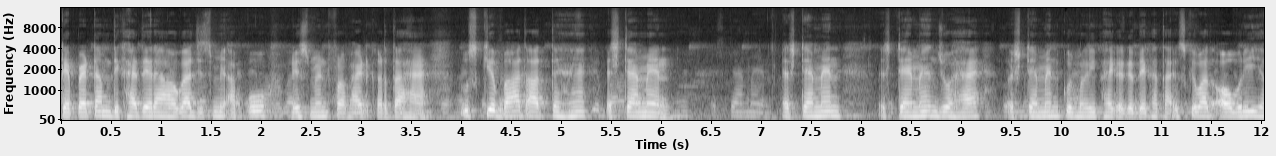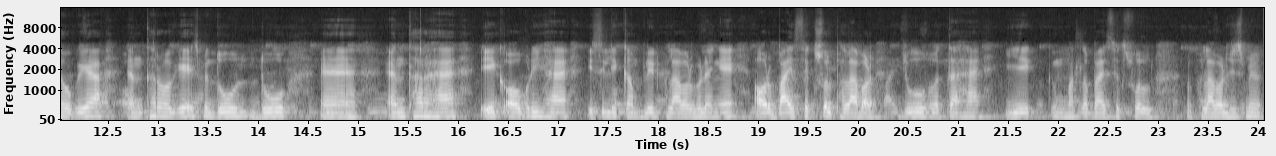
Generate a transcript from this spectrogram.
टेपेटम दिखाई दे रहा होगा जिसमें आपको नरिशमेंट प्रोवाइड करता है। उसके बाद आते हैं स्टेमेन। स्टेमेन स्टेमेन जो है, स्टेमेन को मॉडिफाई करके देखा था। इसके बाद ओवरी हो गया, एंथर हो गया। इसमें दो दो एंथर है, एक ओवरी है, इसीलिए कंप्लीट फ्लावर बोलेंगे। और बाइसेक्सुअल फ्लावर जो होता है, ये मतलब बाइसेक्सुअल फ्लावर जिसमें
